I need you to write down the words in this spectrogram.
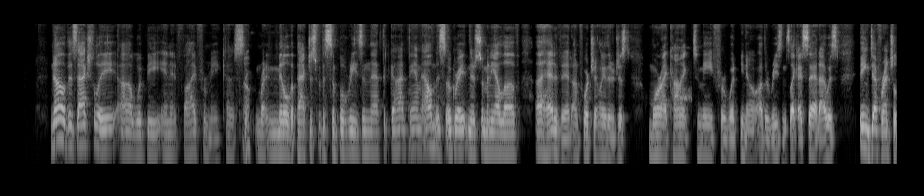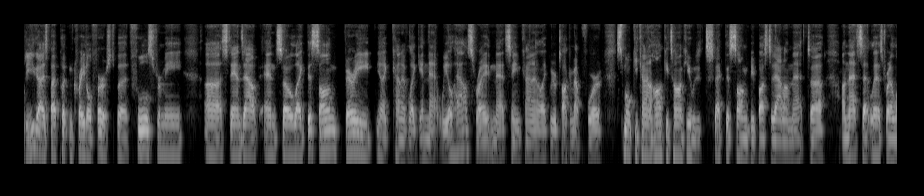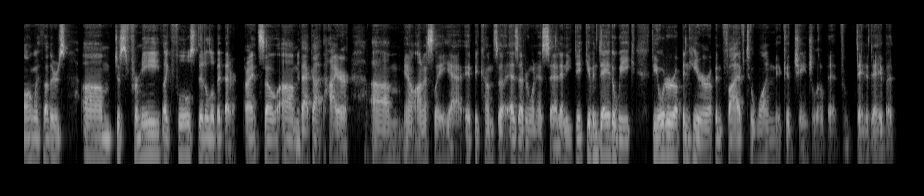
No, this actually uh, would be in at five for me, kind of Oh. right in the middle of the pack, just for the simple reason that the goddamn album is so great and there's so many I love ahead of it. Unfortunately, they're just more iconic to me for what, you know, other reasons. Like I said, I was being deferential to you guys by putting Cradle first, but Fools for me uh stands out. And so like this song very you know, like kind of like in that wheelhouse right? In that same kind of like we were talking about before smoky kind of honky tonk. You would expect this song to be busted out on that uh on that set list right along with others. Um just for me like fools did a little bit better right? so um that got higher um you know honestly yeah it becomes uh, as everyone has said any day, given day of the week the order up in here up in five to one it could change a little bit from day to day but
